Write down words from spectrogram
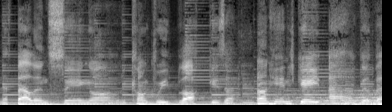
Left balancing on a concrete block is a unhinged gate out the back.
